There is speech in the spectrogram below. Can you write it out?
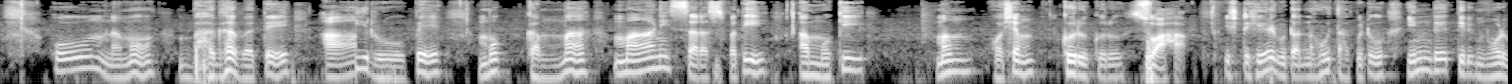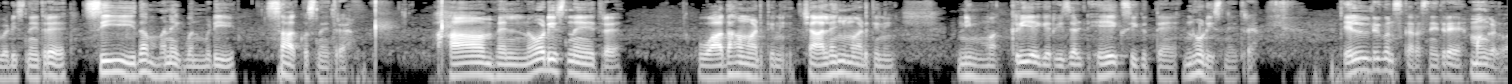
ಓಂ ನಮೋ ಭಗವತೆ ಆದಿರೂಪೆ ಮುಕ್ಕಮ್ಮ ಮಾಣಿ ಸರಸ್ವತಿ ಅಮ್ಮುಕಿ ಮಂ ವಶಂ ಕುರು ಕುರು ಸ್ವಾಹ. ಇಷ್ಟು ಹೇಳಿಬಿಟ್ಟು ಅದನ್ನ ಹೂತಾಕ್ಬಿಟ್ಟು ಹಿಂದೆ ತಿರುಗಿ ನೋಡಬೇಡಿ ಸ್ನೇಹಿತರೆ, ಸೀದಾ ಮನೆಗೆ ಬಂದ್ಬಿಡಿ. ಸಾಕು ಸ್ನೇಹಿತರೆ. ಆಮೇಲೆ ನೋಡಿ ಸ್ನೇಹಿತರೆ, ವಾದ ಮಾಡ್ತೀನಿ, ಚಾಲೆಂಜ್ ಮಾಡ್ತೀನಿ. ನಿಮ್ಮ ಕ್ರಿಯೆಗೆ ರಿಸಲ್ಟ್ ಹೇಗೆ ಸಿಗುತ್ತೆ ನೋಡಿ ಸ್ನೇಹಿತರೆ. ಎಲ್ರಿಗೂ ನಮಸ್ಕಾರ ಸ್ನೇಹಿತರೆ, ಮಂಗಳವಾರ.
